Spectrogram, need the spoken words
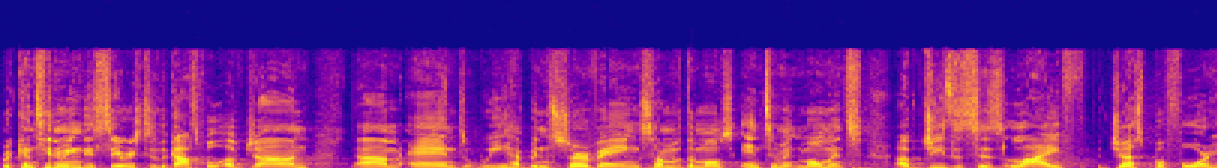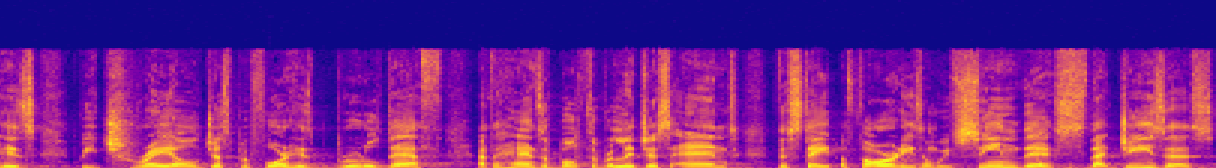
we're continuing this series to the Gospel of John, um, and we have been surveying some of the most intimate moments of Jesus' life just before his betrayal, just before his brutal death at the hands of both the religious and the state authorities. And we've seen this that Jesus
